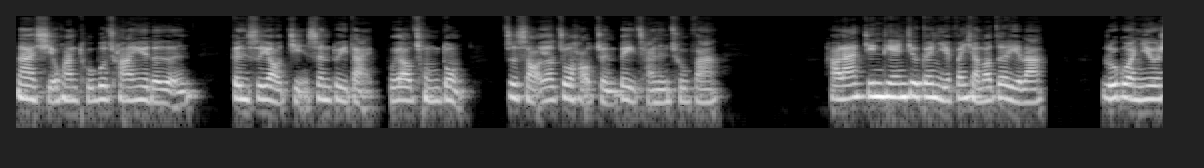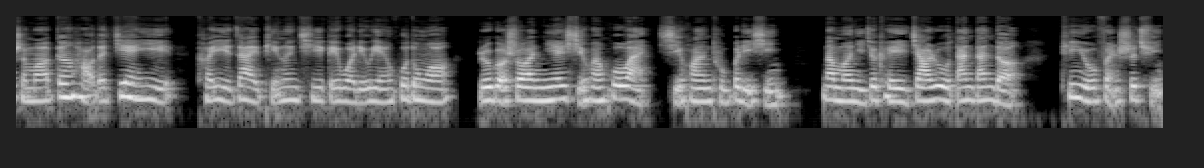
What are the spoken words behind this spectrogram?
那喜欢徒步穿越的人，更是要谨慎对待，不要冲动，至少要做好准备才能出发。好啦，今天就跟你分享到这里啦。如果你有什么更好的建议，可以在评论区给我留言互动哦。如果说你也喜欢户外，喜欢徒步旅行，那么你就可以加入丹丹的听友粉丝群，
